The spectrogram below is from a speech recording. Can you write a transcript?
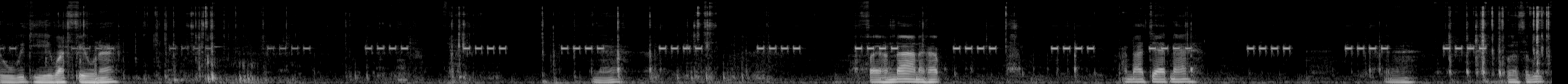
ดูวิธีวัดฟิลนะนะไฟฮอนด้านะครับฮอนด้าแจ๊ดนะนะเปิดสวิตช์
